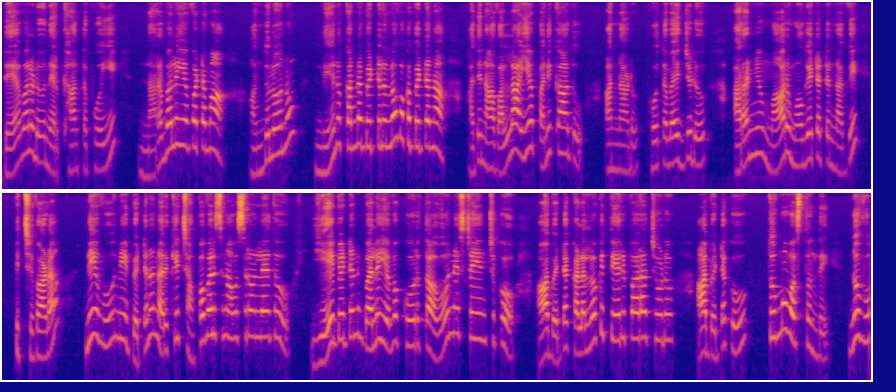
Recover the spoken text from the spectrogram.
దేవలుడు నిర్ఘాంతపోయి నరబలి ఇవ్వటమా? అందులోనూ నేను కన్న బిడ్డలలో ఒక బిడ్డనా? అది నా వల్ల అయ్యే పని కాదు అన్నాడు భూతవైద్యుడు. అరణ్యం మారు మోగేటట్టు నవ్వి పిచ్చివాడా నీవు నీ బిడ్డను నరికి చంపవలసిన అవసరం లేదు. ఏ బిడ్డను బలి ఇవ్వ కోరుతావో నిశ్చయించుకో. ఆ బిడ్డ కళ్ళలోకి తేరిపారా చూడు. ఆ బిడ్డకు తుమ్ము వస్తుంది. నువ్వు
